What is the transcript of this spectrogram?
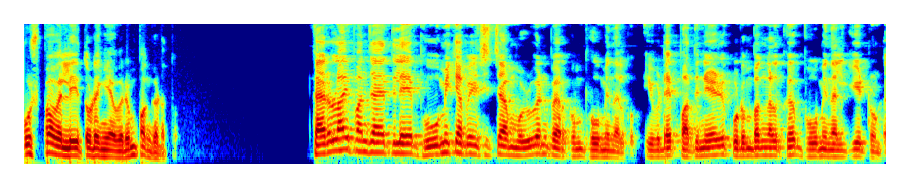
Pushpavalli തുടങ്ങിയവരും പങ്കെടുത്തു. കരുളായി പഞ്ചായത്തിലെ ഭൂമിക്ക് അപേക്ഷിച്ച മുഴുവൻ പേർക്കും ഭൂമി നൽകും. ഇവിടെ പതിനേഴ് കുടുംബങ്ങൾക്ക് ഭൂമി നൽകിയിട്ടുണ്ട്.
